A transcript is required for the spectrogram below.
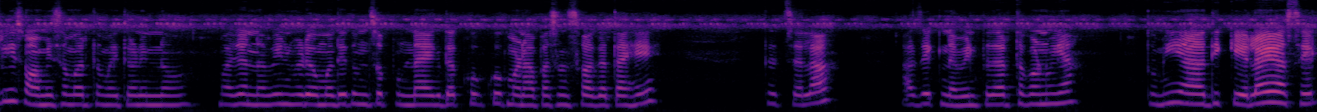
श्री स्वामी समर्थ मैत्रिणींनो माझ्या नवीन व्हिडिओमध्ये तुमचं पुन्हा एकदा खूप खूप मनापासून स्वागत आहे. तर चला आज एक नवीन पदार्थ बनवूया. तुम्ही याआधी केलाही असेल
